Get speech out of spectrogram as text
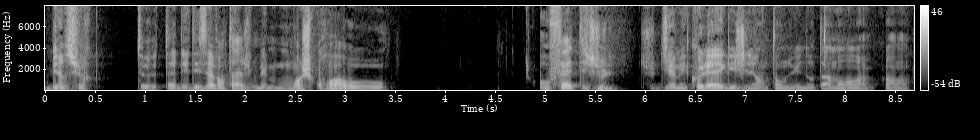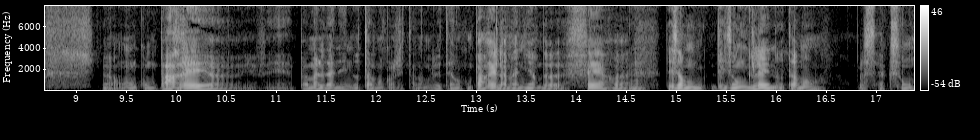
bien sûr, tu as des désavantages, mais moi, je crois au, au fait, et je, je le dis à mes collègues, et je l'ai entendu notamment euh, quand on comparait, euh, il y pas mal d'années, notamment quand j'étais en Angleterre, on comparait la manière de faire mmh. des, des Anglais, notamment, anglo-saxons,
